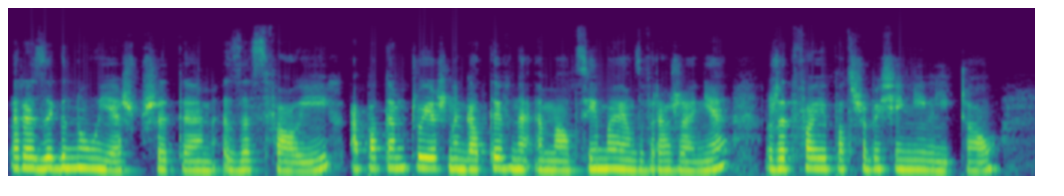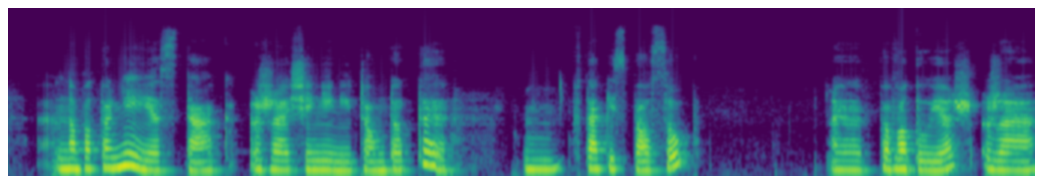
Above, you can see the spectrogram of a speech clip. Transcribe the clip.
rezygnujesz przy tym ze swoich, a potem czujesz negatywne emocje, mając wrażenie, że Twoje potrzeby się nie liczą no bo to nie jest tak, że się nie liczą, to ty mm, w taki sposób e, powodujesz, że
